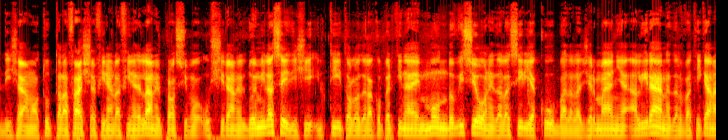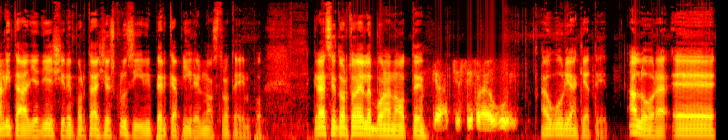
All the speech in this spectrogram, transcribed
diciamo, tutta la fascia fino alla fine dell'anno, il prossimo uscirà nel 2016, il titolo della copertina è Mondo Visione, dalla Siria a Cuba, dalla Germania all'Iran, dal Vaticano all'Italia, 10 reportage esclusivi per capire il nostro tempo. Grazie Tortorella e buonanotte. Grazie Stefano e auguri. Auguri anche a te. Allora, eh,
